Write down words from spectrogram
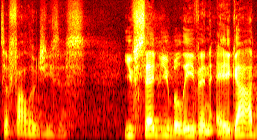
to follow Jesus. You've said you believe in a God,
